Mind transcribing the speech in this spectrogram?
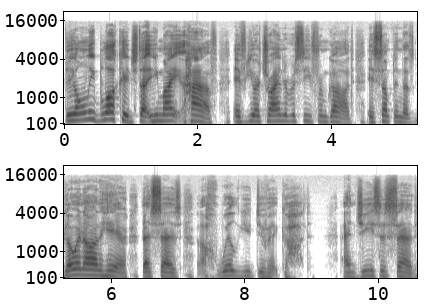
The only blockage that you might have if you're trying to receive from God is something that's going on here that says, oh, Will you do it, God? And Jesus said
